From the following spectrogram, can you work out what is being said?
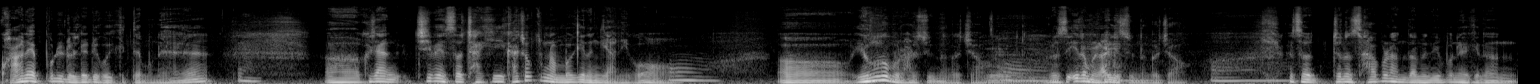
관에 뿌리를 내리고 있기 때문에 네. 어 그냥 집에서 자기 가족들만 먹이는 게 아니고 어. 어 영업을 할 수 있는 거죠. 어. 그래서 이름을 날릴 수 있는 거죠. 아. 그래서 저는 사업을 한다면 이분에게는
